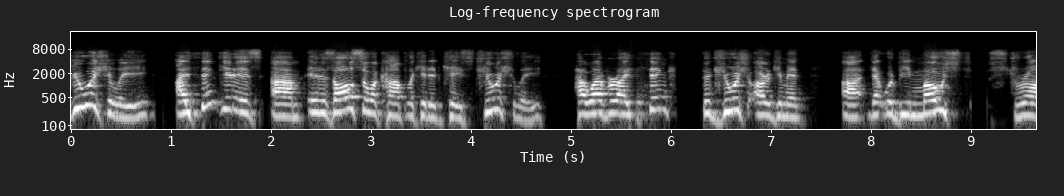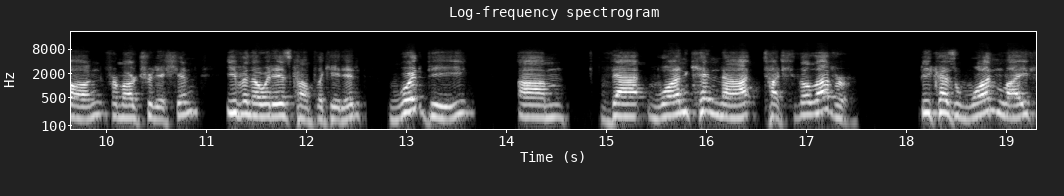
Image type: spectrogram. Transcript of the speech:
Jewishly, I think it is um, it is also a complicated case Jewishly However, I think the Jewish argument uh, that would be most strong from our tradition, even though it is complicated, would be um, that one cannot touch the lever because one life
